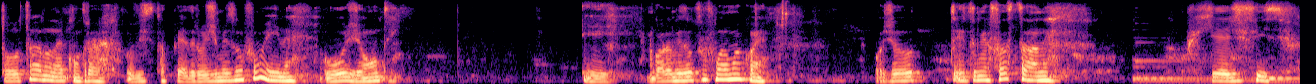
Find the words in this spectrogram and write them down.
tô lutando, né, contra o vício da pedra. Hoje mesmo eu fumei, né? Hoje, ontem. E agora mesmo eu tô fumando maconha. Hoje eu tento me afastar, né? Porque é difícil.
